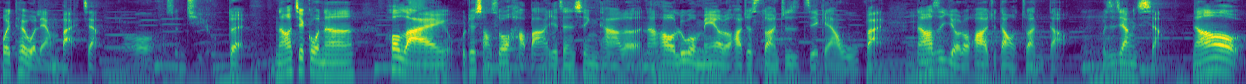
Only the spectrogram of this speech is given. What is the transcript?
会退我两百这样。哦，好神奇哦。对，然后结果呢，后来我就想说，好吧，也只能信他了。然后如果没有的话就算，就是直接给他五百。然后是有的话就当我赚到，我是这样想。然后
